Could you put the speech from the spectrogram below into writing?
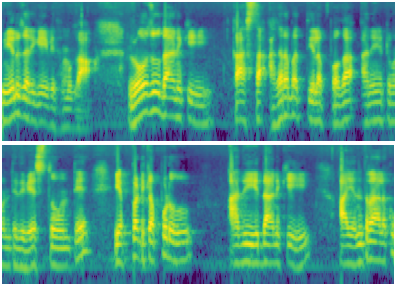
మేలు జరిగే విధముగా రోజు దానికి కాస్త అగరబత్తీల పొగ అనేటువంటిది వేస్తూ ఉంటే ఎప్పటికప్పుడు అది దానికి ఆ యంత్రాలకు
